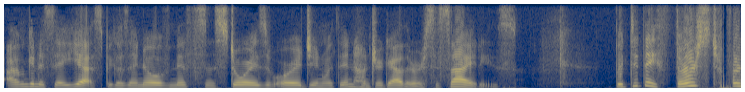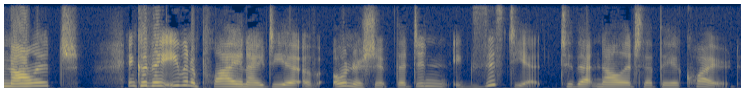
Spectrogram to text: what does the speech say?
I'm going to say yes, because I know of myths and stories of origin within hunter gatherer societies. But did they thirst for knowledge? And could they even apply an idea of ownership that didn't exist yet to that knowledge that they acquired?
